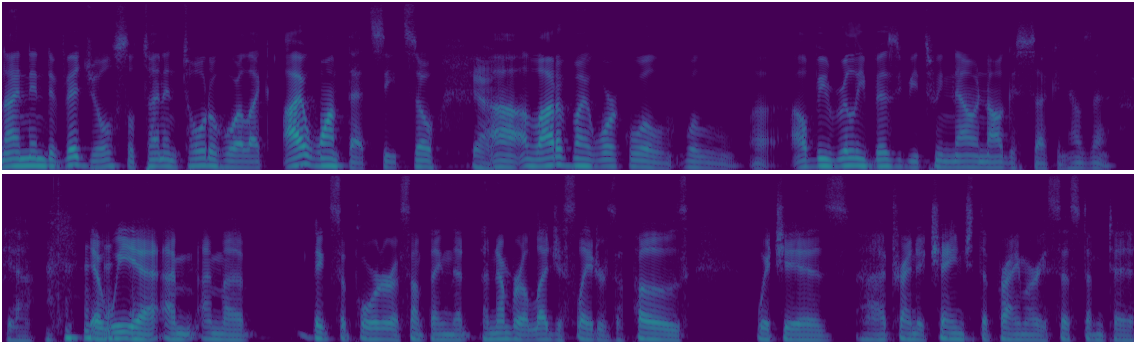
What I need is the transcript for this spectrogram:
nine individuals, so ten in total, who are like, I want that seat. So Yeah. uh, a lot of my work will will uh, I'll be really busy between now and August second. How's that? Yeah, yeah. We, uh, I'm, I'm a big supporter of something that a number of legislators oppose, which is uh, trying to change the primary system to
